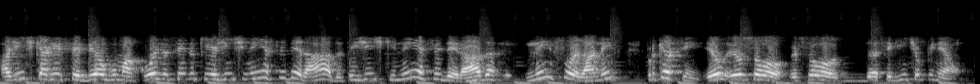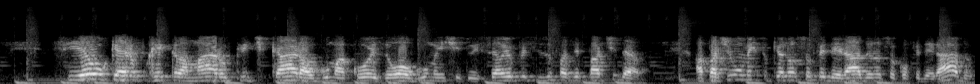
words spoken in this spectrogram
a gente quer receber alguma coisa, sendo que a gente nem é federado. Tem gente que nem é federada, nem foi lá, nem. Porque assim, eu, eu, sou, eu sou da seguinte opinião. Se eu quero reclamar ou criticar alguma coisa ou alguma instituição, eu preciso fazer parte dela. A partir do momento que eu não sou federado, eu não sou confederado,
